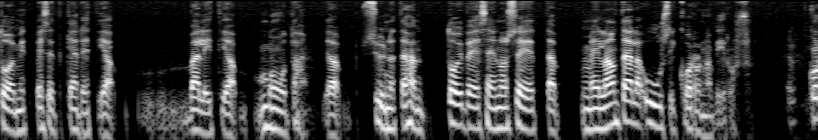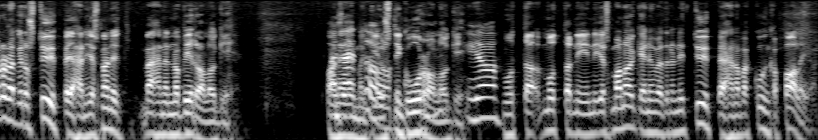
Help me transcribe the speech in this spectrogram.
toimit, peset kädet ja välit ja muuta. Ja syynä tähän toiveeseen on se, että meillä on täällä uusi koronavirus. Koronavirustyyppejähän, jos mä nyt, vähän en ole virologi, vaan enemmänkin just niin kuin urologi. Joo. Mutta, mutta niin, jos mä oon oikein ymmärtänyt, niin tyyppejähän on vaikka kuinka paljon.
